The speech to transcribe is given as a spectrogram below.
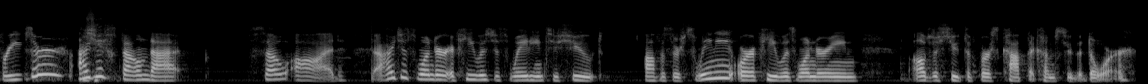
freezer, I just found that so odd. I just wonder if he was just waiting to shoot Officer Sweeney, or if he was wondering, "I'll just shoot the first cop that comes through the door."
